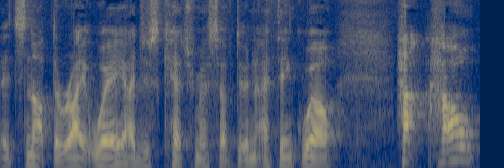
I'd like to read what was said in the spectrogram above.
It's not the right way. I just catch myself doing it. I think, well, how, how,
